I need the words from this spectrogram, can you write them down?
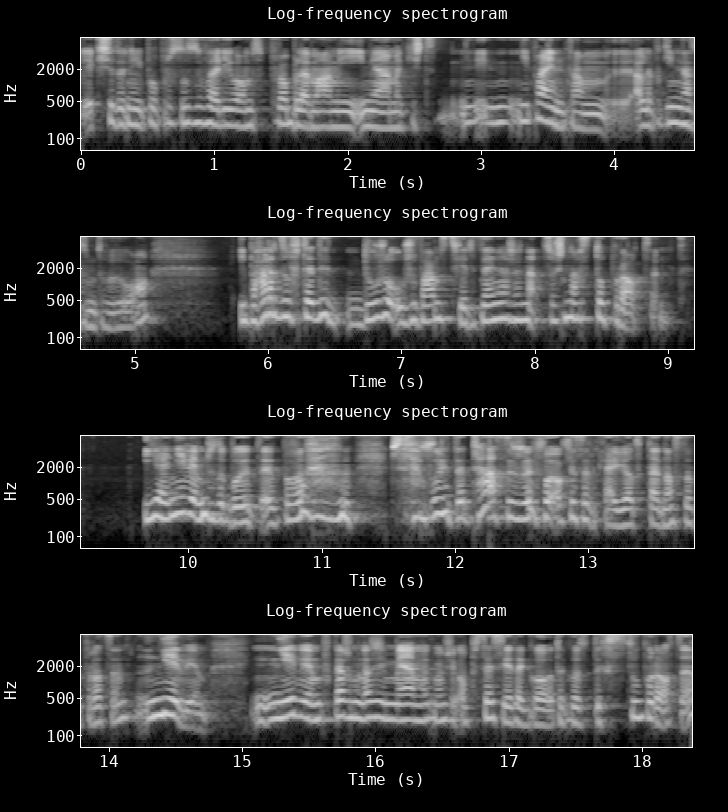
jak się do niej po prostu zwaliłam z problemami i miałam jakieś, nie, nie pamiętam, ale w gimnazjum to było. I bardzo wtedy dużo używałam stwierdzenia, że na, coś na 100%. I ja nie wiem, czy to były te, czy to były te czasy, że była piosenka JP na 100%. Nie wiem. Nie wiem. W każdym razie miałam jakąś obsesję tego, tego tych 100%.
